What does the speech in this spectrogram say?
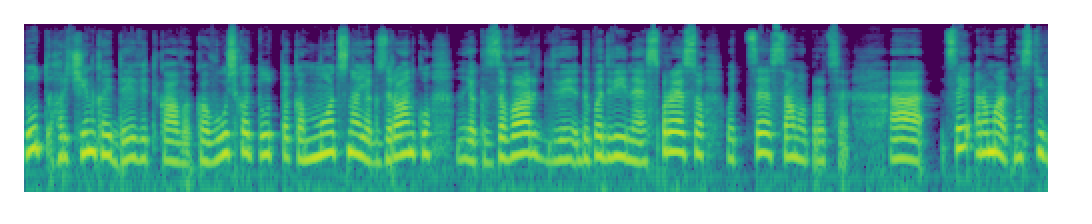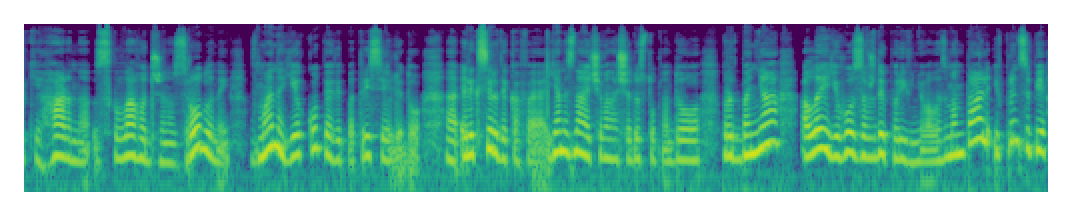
Тут гарчинка йде від кави. Кавуська тут така моцна, як зранку, як завар, дві- подвійне еспресо. От це саме про це. А, цей аромат настільки гарно злагоджено зроблений. В мене є копія від Патрісії Лідо. Е, Еліксір де кафе. Я не знаю, чи вона ще доступна до придбання, але його завжди порівнювали з Монталь. І, в принципі,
